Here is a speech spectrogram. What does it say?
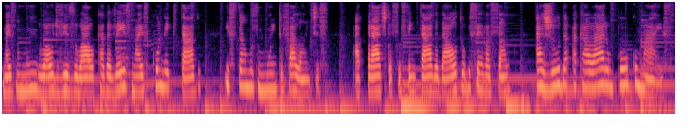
mas no mundo audiovisual cada vez mais conectado, estamos muito falantes. A prática sustentada da autoobservação ajuda a calar um pouco mais,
